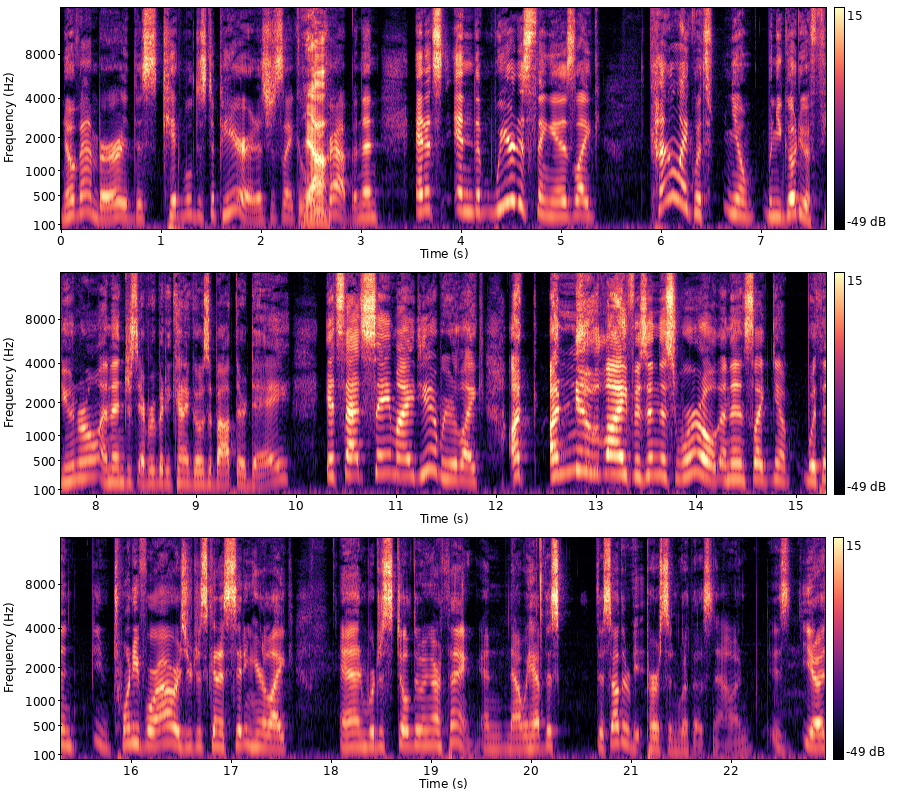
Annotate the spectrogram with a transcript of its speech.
November. This kid will just appear, and it's just like holy Yeah. crap. And then and it's and the weirdest thing is like kind of like with you know when you go to a funeral and then just everybody kind of goes about their day it's that same idea where you're like a, a new life is in this world and then it's like you know within you know, 24 hours you're just kind of sitting here like and we're just still doing our thing and now we have this this other person with us now and is you know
